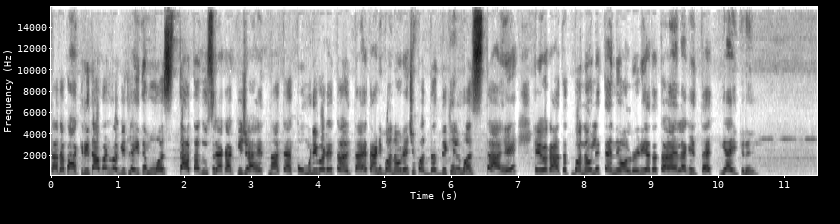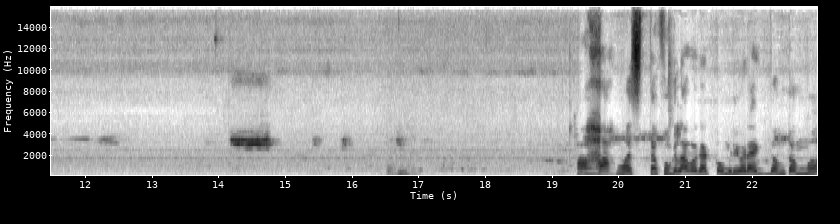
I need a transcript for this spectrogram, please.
तर आता भाकरी तर आपण बघितलं इथे मस्त आता दुसऱ्या काकी ज्या आहेत ना त्या कोंबडी वडे तळतायत आणि बनवण्याची पद्धत देखील मस्त आहे. हे बघा आता बनवलेत त्यांनी ऑलरेडी आता तळायला घेत आहेत या इकडे. हा हा मस्त फुगला बघा कोंबडी वडा एकदम कम्म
